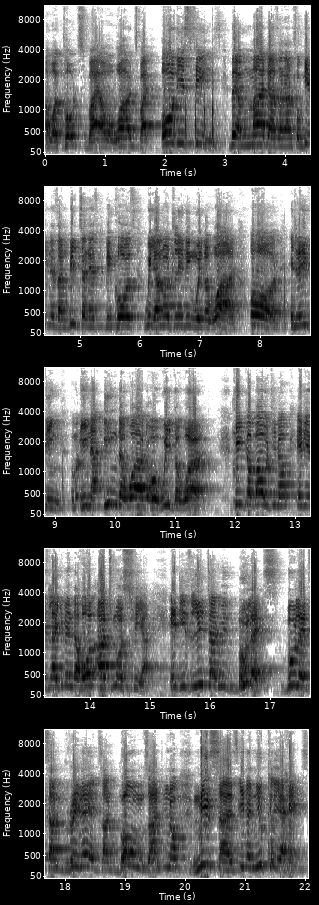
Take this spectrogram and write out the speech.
our thoughts, by our words, by all these things. There are murders and unforgiveness and bitterness because we are not living with the word or living in, a, in the word or with the word. Think about, you know, it is like even the whole atmosphere. It is littered with bullets, bullets and grenades and bombs and, you know, missiles, even nuclear heads.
